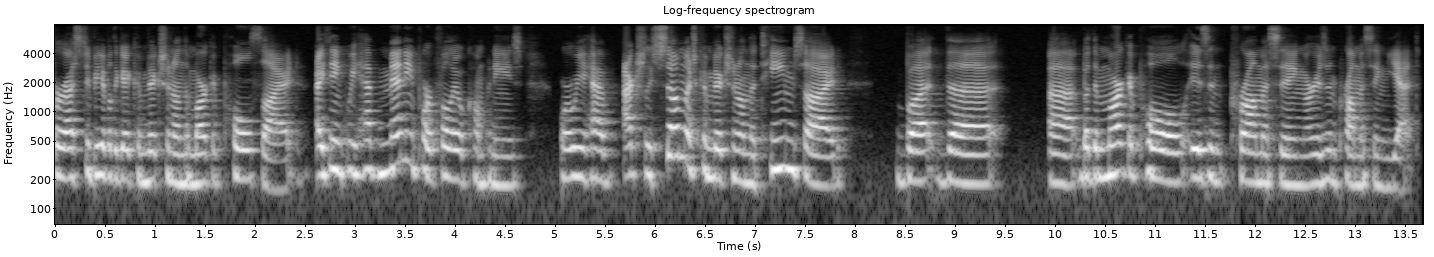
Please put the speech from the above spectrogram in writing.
for us to be able to get conviction on the market pull side. I think we have many portfolio companies where we have actually so much conviction on the team side, but the uh, but the market pull isn't promising or isn't promising yet.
